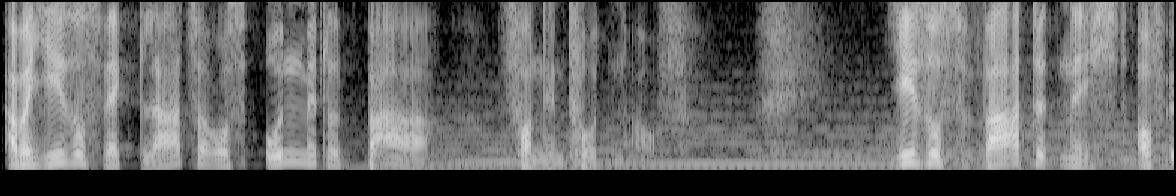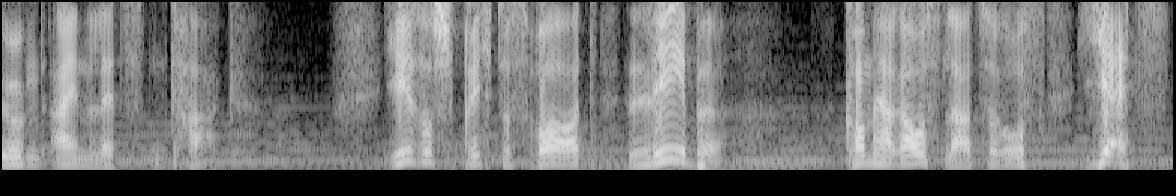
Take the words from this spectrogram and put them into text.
aber Jesus weckt Lazarus unmittelbar von den Toten auf. Jesus wartet nicht auf irgendeinen letzten Tag. Jesus spricht das Wort, lebe, komm heraus, Lazarus, jetzt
